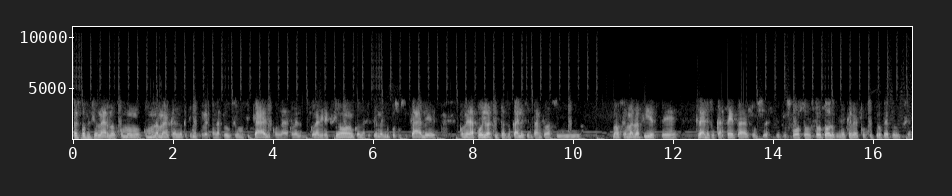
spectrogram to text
pues posicionarnos como, como una marca en lo que tiene que ver con la producción musical, con la, con, con la dirección, con la gestión de grupos musicales, con el apoyo a artistas locales en tanto a su vamos a llamarlo así, este, crearle su carpeta, sus, este, sus fotos, todo, todo lo que tiene que ver con su propia producción.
